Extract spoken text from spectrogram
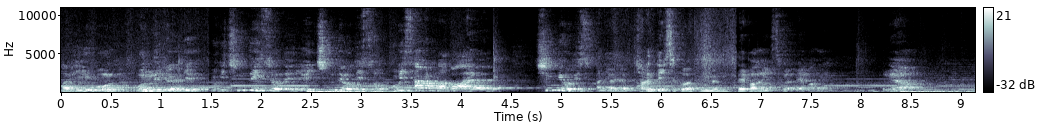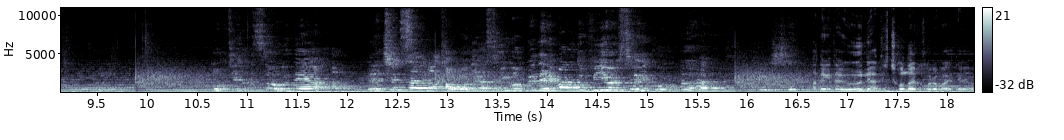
아니 이게 뭔, 뭔 일이야 이게? 여기 침대 있어야 돼. 여기 침대 어디 있어? 우리 사랑 나눠 아 침대 어디 있어? 아니 아니야. 다른 데 있을 거야 분명 내 방에 있을 거야 내 방에. 은혜야. 어디 갔어 은혜야? 내 책상이랑 다 어디 갔어? 이거 왜 내 방도 비어있어 이거? 아 되겠다. 은혜한테 전화를 걸어봐야 돼요. 아,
